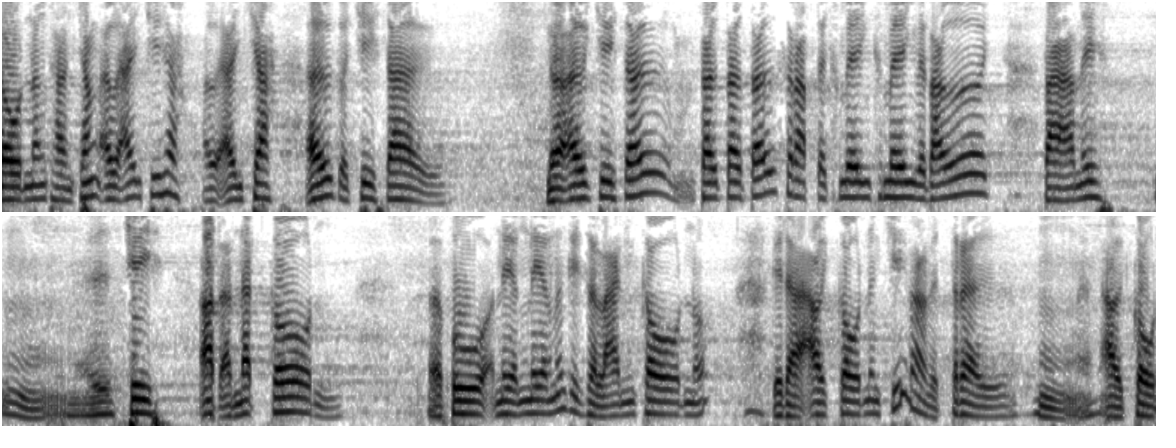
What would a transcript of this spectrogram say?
កូននឹងថាអញ្ចឹងឪឯងជិះឪឯងចាស់ឪក៏ជិះទៅ ដល់ឪជិះទៅទៅទៅទៅស្រាប់តែក្មេងក្មេងវាទៅអើយតានេះជិះអត់អាណិតកូនពួកនាងនាងហ្នឹងគេស្រឡាញ់កូននោះគេថាឲ្យកូននឹងជិះបានតែត្រូវឲ្យកូន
